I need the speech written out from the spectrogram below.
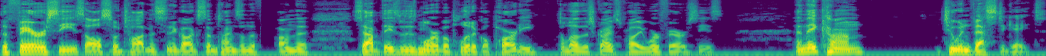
The Pharisees also taught in the synagogues sometimes on the, on the Sabbath days. It was more of a political party. A lot of the scribes probably were Pharisees. And they come to investigate.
